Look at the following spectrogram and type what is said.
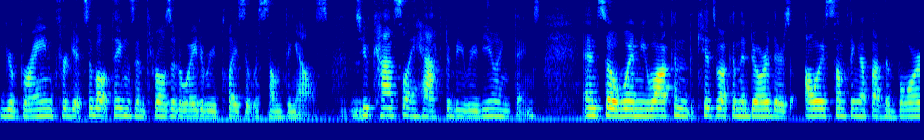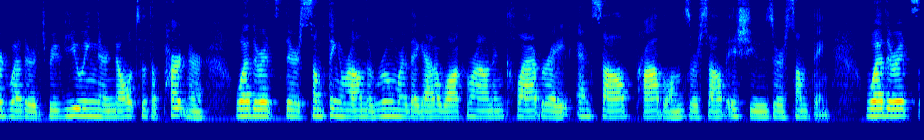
your brain forgets about things and throws it away to replace it with something else. So you constantly have to be reviewing things. And so when you walk in, the kids walk in the door, there's always something up on the board, whether it's reviewing their notes with a partner, whether it's there's something around the room where they got to walk around and collaborate and solve problems or solve issues or something, whether it's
